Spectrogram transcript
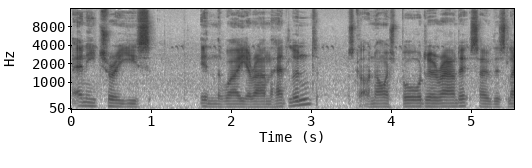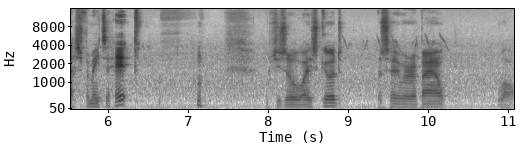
any trees in the way around the headland. It's got a nice border around it, so there's less for me to hit, which is always good. So we're about, what,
